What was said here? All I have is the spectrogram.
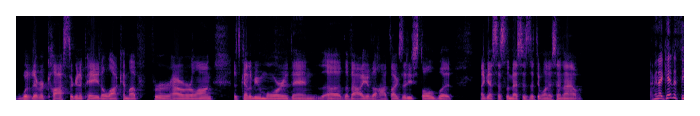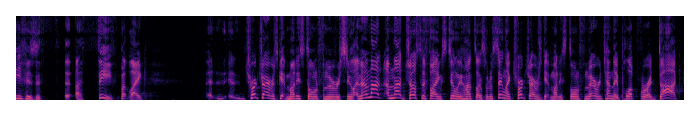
whatever cost they're going to pay to lock him up for however long, it's going to be more than uh, the value of the hot dogs that he stole. But I guess that's the message that they want to send out. I mean, I get a thief is a, th- a thief, but like truck drivers get money stolen from them every single and I'm not I'm not justifying stealing hot dogs, but I'm saying like truck drivers get money stolen from them every time they pull up for a dock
